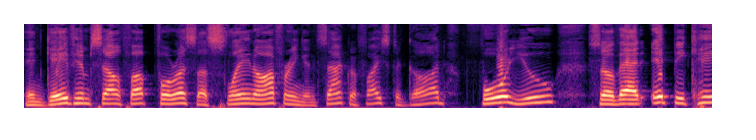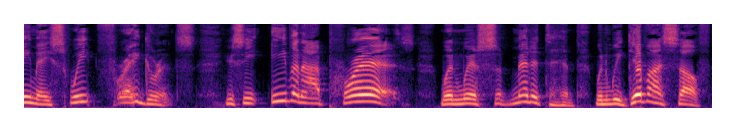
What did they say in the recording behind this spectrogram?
and gave himself up for us, a slain offering and sacrifice to God for you so that it became a sweet fragrance. You see, even our prayers, when we're submitted to Him, when we give ourselves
